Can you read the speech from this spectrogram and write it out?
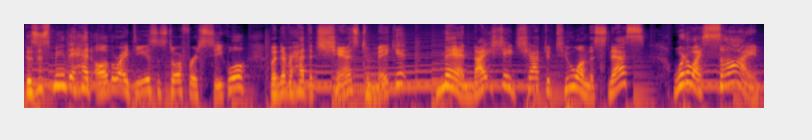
Does this mean they had other ideas in store for a sequel, but never had the chance to make it? Man, Nightshade Chapter 2 on the SNES? Where do I sign?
